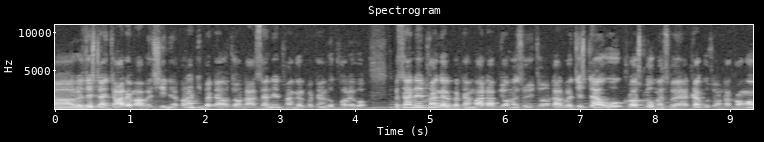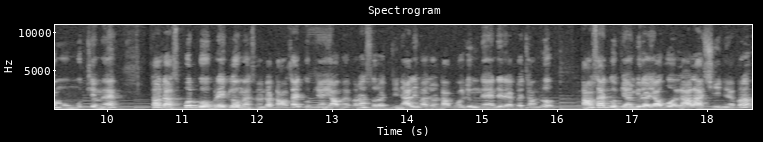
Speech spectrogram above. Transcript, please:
အာ resistance ကြားထဲမှာပဲရှိနေတယ်ပေါ့နော်ဒီ pattern ကိုကျွန်တော်ဒါ ascending triangle pattern လို့ခေါ်တယ်ပေါ့ ascending triangle pattern မှာဒါပြောမယ်ဆိုရင်ကျွန်တော်ဒါ resistance ကို cross လုပ်မယ်ဆိုရင်အထက်ကိုကျွန်တော်ဒါကောင်းကောင်းမွန်မှုဖြစ်မယ်ကျွန်တော်ဒါ spot ကို break လုပ်မယ်ဆိုရင်တော့ downside ကိုပြန်ရောက်မယ်ပေါ့နော်ဆိုတော့ဒီနားလေးမှာကျွန်တော်ဒါ volume နည်းနေတဲ့အတွက်ကြောင့်မလို့ downside ကိုပြန်ပြီးတော့ရောက်ဖို့အလားအလာရှိနေတယ်ပေါ့နော်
